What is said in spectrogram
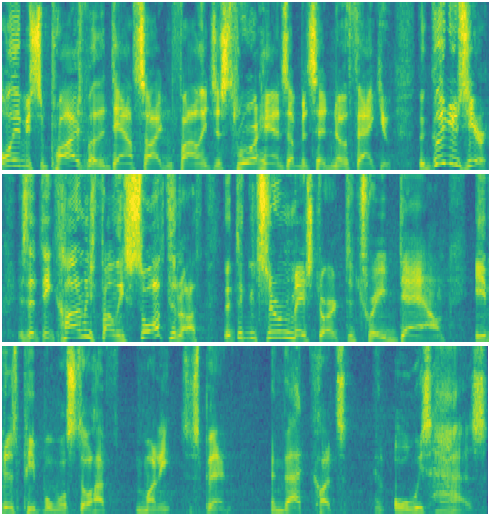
only to be surprised by the downside and finally just threw her hands up and said, no, thank you. The good news here is that the economy is finally soft enough that the consumer may start to trade down, even as people will still have money to spend. And that cuts, and always has,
